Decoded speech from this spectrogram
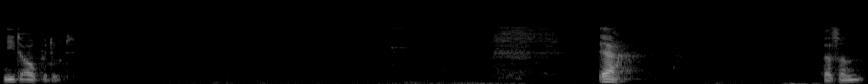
niet open doet. Ja, dat is een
